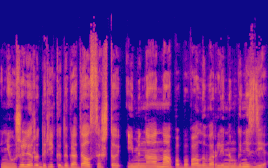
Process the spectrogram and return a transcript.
Неужели Родерико догадался, что именно она побывала в орлином гнезде?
